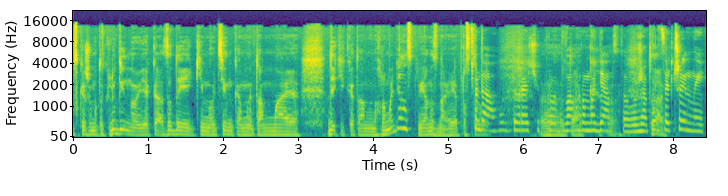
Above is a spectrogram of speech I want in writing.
скажімо так, людиною, яка за деякими оцінками там має декілька там громадянств. Я не знаю, я просто Да, до речі, про Е, два так, громадянства. е, Уже так. це чинний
